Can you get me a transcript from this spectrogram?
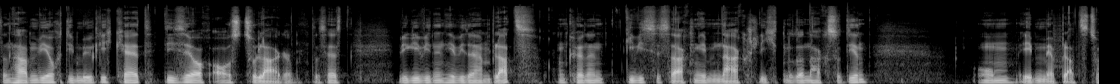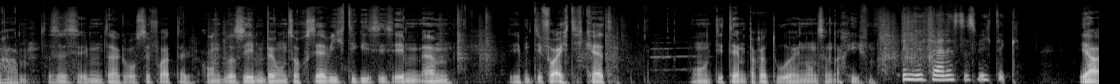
dann haben wir auch die Möglichkeit, diese auch auszulagern. Das heißt, wir gewinnen hier wieder einen Platz und können gewisse Sachen eben nachschlichten oder nachsortieren, um eben mehr Platz zu haben. Das ist eben der große Vorteil. Und was eben bei uns auch sehr wichtig ist, ist eben, ähm, eben die Feuchtigkeit und die Temperatur in unseren Archiven. Inwiefern ist das wichtig? Ja,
